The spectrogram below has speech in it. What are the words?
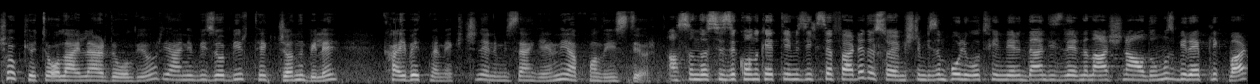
çok kötü olaylar da oluyor. Yani biz o bir tek canı bile kaybetmemek için elimizden geleni yapmalıyız diyor. Aslında sizi konuk ettiğimiz ilk seferde de söylemiştim. Bizim Hollywood filmlerinden, dizilerinden aşina olduğumuz bir replik var.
